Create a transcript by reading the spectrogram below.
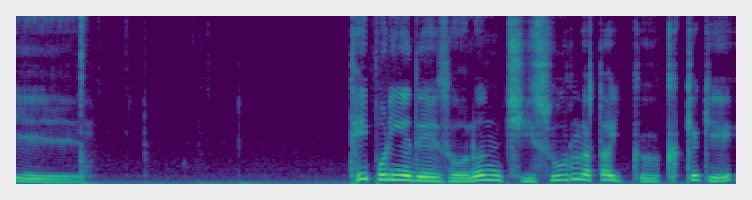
이 테이퍼링에 대해서는 지수를 갖다 그 급격히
